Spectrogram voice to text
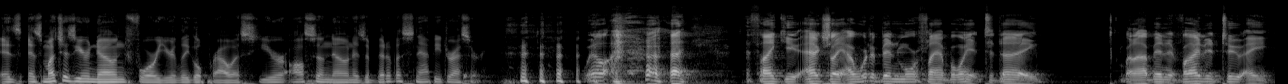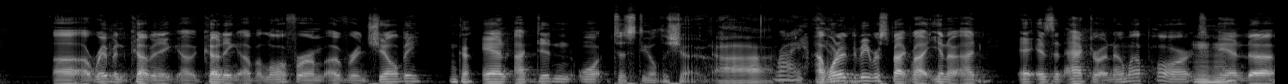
as, as much as you're known for your legal prowess, you're also known as a bit of a snappy dresser. Well, thank you. Actually, I would have been more flamboyant today, but I've been invited to a uh, a ribbon cutting, uh, cutting of a law firm over in Shelby, Okay. and I didn't want to steal the show. Ah. Right. I wanted to be respectful. You know, I as an actor, I know my part, and uh,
